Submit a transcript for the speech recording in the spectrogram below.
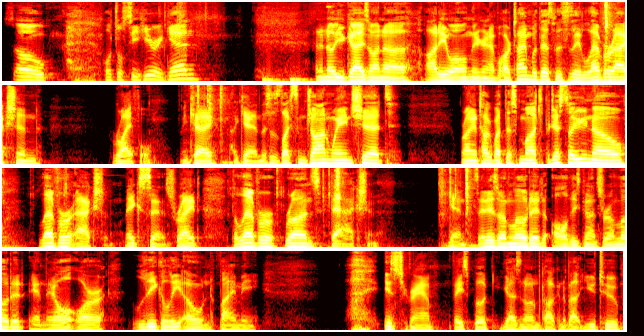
So, what you'll see here again, and I know you guys on uh, audio only are going to have a hard time with this, but this is a lever action rifle. Okay. Again, this is like some John Wayne shit. We're not going to talk about this much, but just so you know, lever action makes sense, right? The lever runs the action. Again, it is unloaded. All these guns are unloaded, and they all are legally owned by me. Instagram, Facebook, you guys know what I'm talking about. YouTube.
